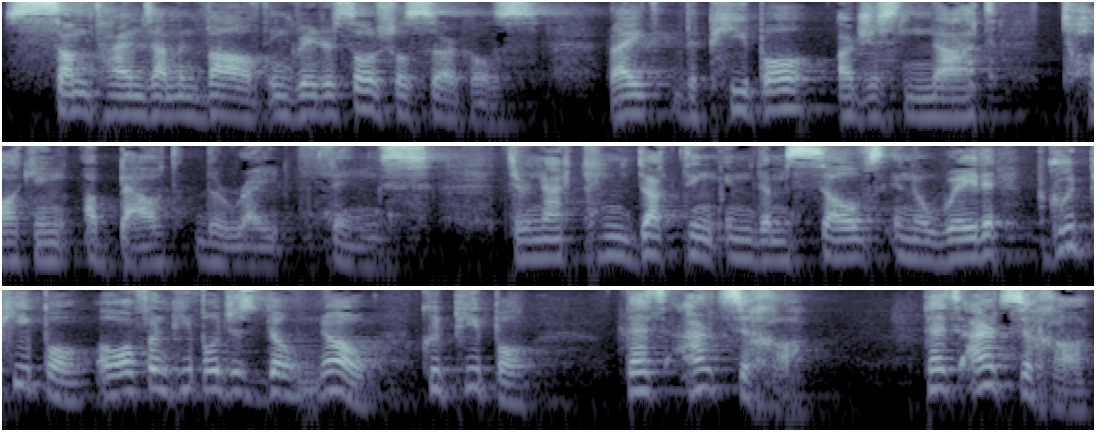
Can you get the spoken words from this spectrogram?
Sometimes I'm involved in greater social circles, right? The people are just not talking about the right things. They're not conducting in themselves in a way that good people, often people just don't know. Good people. That's artzicha. That's artzicha.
